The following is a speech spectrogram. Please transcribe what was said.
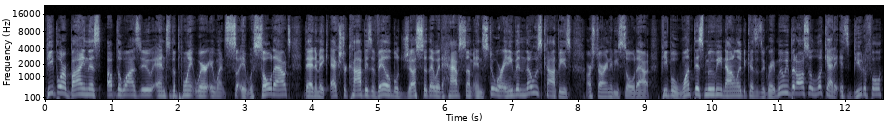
People are buying this up the wazoo and to the point where it went, so, it was sold out. They had to make extra copies available just so they would have some in store. And even those copies are starting to be sold out. People want this movie not only because it's a great movie, but also look at it. It's beautiful.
